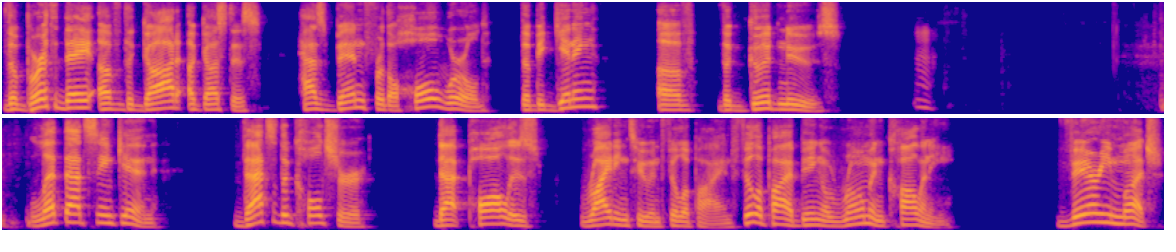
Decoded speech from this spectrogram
The birthday of the god Augustus has been for the whole world the beginning of the good news. Mm. Let that sink in. That's the culture that Paul is writing to in Philippi. And Philippi, being a Roman colony, very much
